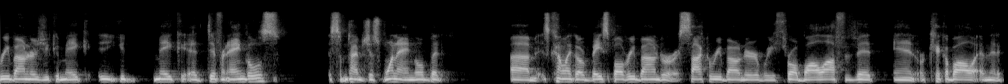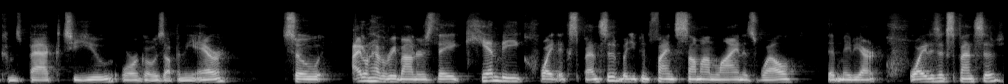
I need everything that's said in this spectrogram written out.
rebounders you can make you could make at different angles, sometimes just one angle, but um, it's kind of like a baseball rebounder or a soccer rebounder where you throw a ball off of it and or kick a ball and then it comes back to you or goes up in the air. So I don't have the rebounders. They can be quite expensive, but you can find some online as well that maybe aren't quite as expensive.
